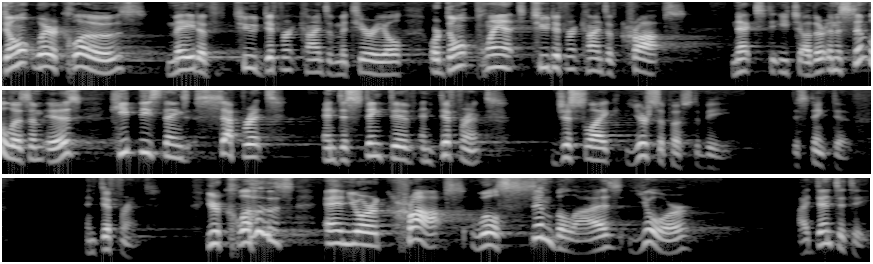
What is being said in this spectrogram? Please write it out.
don't wear clothes made of two different kinds of material, or don't plant two different kinds of crops next to each other. And the symbolism is keep these things separate and distinctive and different, just like you're supposed to be distinctive and different. Your clothes and your crops will symbolize your identity.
